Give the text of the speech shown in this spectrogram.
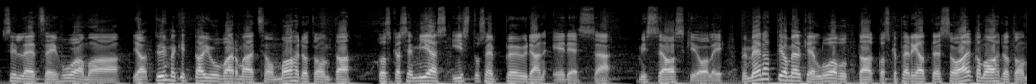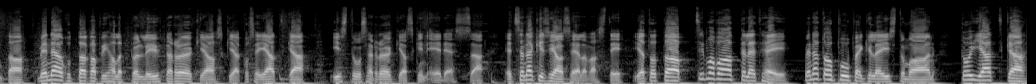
silleen, että se ei huomaa. Ja tyhmäkin tajuu varmaan, että se on mahdotonta, koska se mies istui sen pöydän edessä missä aski oli. Me menattiin jo melkein luovuttaa, koska periaatteessa on aika mahdotonta. Mennään kun takapihalle pöllii yhtä röökiaskia, kun se jätkä istuu sen röökiaskin edessä. Et se näkisi ihan selvästi. Ja tota, sit mä vaan että hei, mennään tuohon puupenkille istumaan. Toi jätkä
